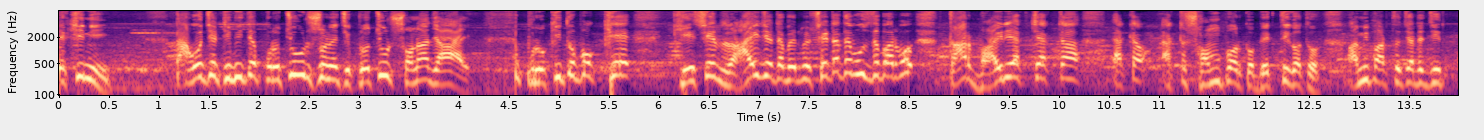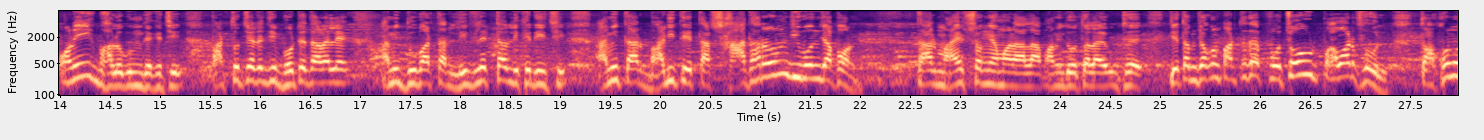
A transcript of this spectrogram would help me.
দেখিনি। কাগজে টিভিতে প্রচুর শুনেছি, প্রচুর শোনা যায়। প্রকৃতপক্ষে কেসের রায় যেটা বেরবে সেটাতে বুঝতে পারব, তার বাইরে একটা একটা একটা একটা সম্পর্ক ব্যক্তিগত। আমি পার্থ চ্যাটার্জির অনেক ভালো গুণ দেখেছি। পার্থ চ্যাটার্জি ভোটে দাঁড়ালে আমি দুবার তার লিভলেটটাও লিখে দিয়েছি। আমি তার বাড়িতে তার সাধারণ জীবনযাপন তার মায়ের সঙ্গে আমার আলাপ, আমি দোতলায় উঠে যেতাম, যখন পার্থদা প্রচুর পাওয়ারফুল তখনও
